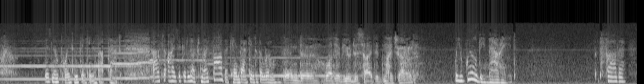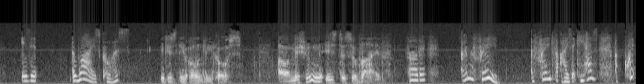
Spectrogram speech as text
Well, there's no point in thinking about that. After Isaac had left, my father came back into the room. And uh, what have you decided, my child? We will be married. But, Father, is it the wise course? It is the only course. Our mission is to survive. Father, I'm afraid. Afraid for Isaac. He has a quick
